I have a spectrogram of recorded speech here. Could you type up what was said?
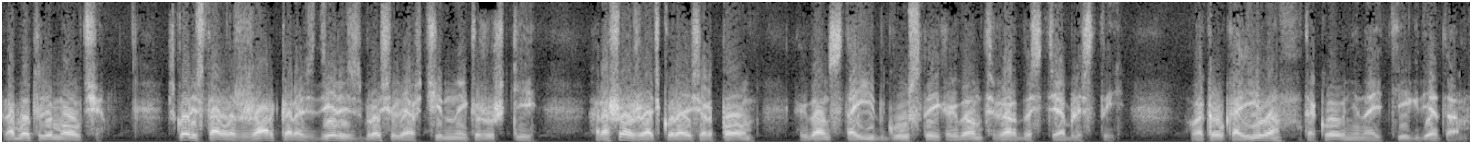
Работали молча. Вскоре стало жарко, разделись, сбросили овчинные кожушки — Хорошо жать курай серпом, когда он стоит густо и когда он твердо стеблистый. Вокруг Аила такого не найти, где там.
